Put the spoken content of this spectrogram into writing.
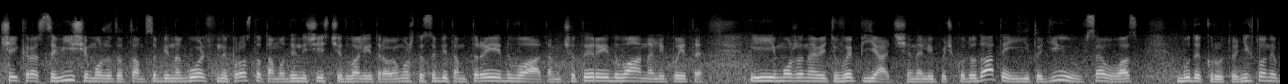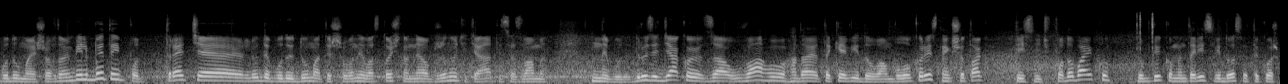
Ще й красивіші, можете там собі на гольф не просто там 1,6 чи 2 літра. Ви можете собі там 3,2, там 4,2 наліпити. І може навіть V5 ще наліпочку додати, і тоді все у вас буде круто. Ніхто не подумає, що автомобіль битий. По-третє, люди будуть думати, що вони вас точно не обженуть і тягатися з вами не будуть. Друзі, дякую за увагу. Гадаю, таке відео вам було корисне. Якщо так, тисніть вподобайку, любки, коментарі, свій досвід також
